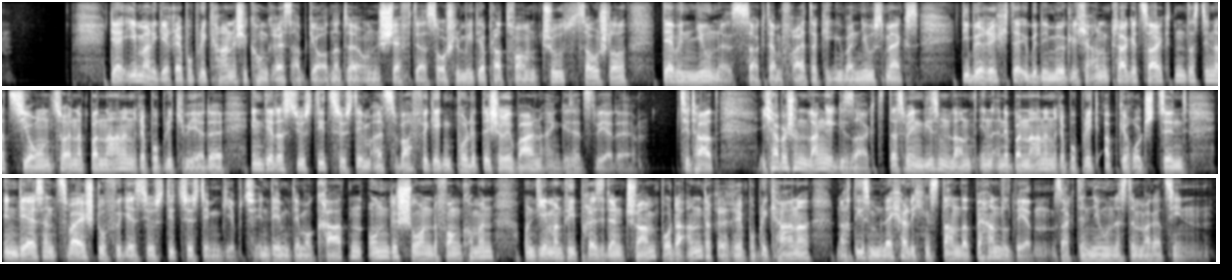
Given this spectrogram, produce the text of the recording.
Der ehemalige republikanische Kongressabgeordnete und Chef der Social-Media-Plattform Truth Social, Devin Nunes, sagte am Freitag gegenüber Newsmax, die Berichte über die mögliche Anklage zeigten, dass die Nation zu einer Bananenrepublik werde, in der das Justizsystem als Waffe gegen politische Rivalen eingesetzt werde. Zitat, ich habe schon lange gesagt, dass wir in diesem Land in eine Bananenrepublik abgerutscht sind, in der es ein zweistufiges Justizsystem gibt, in dem Demokraten ungeschoren davonkommen und jemand wie Präsident Trump oder andere Republikaner nach diesem lächerlichen Standard behandelt werden, sagte Nunes dem Magazin.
